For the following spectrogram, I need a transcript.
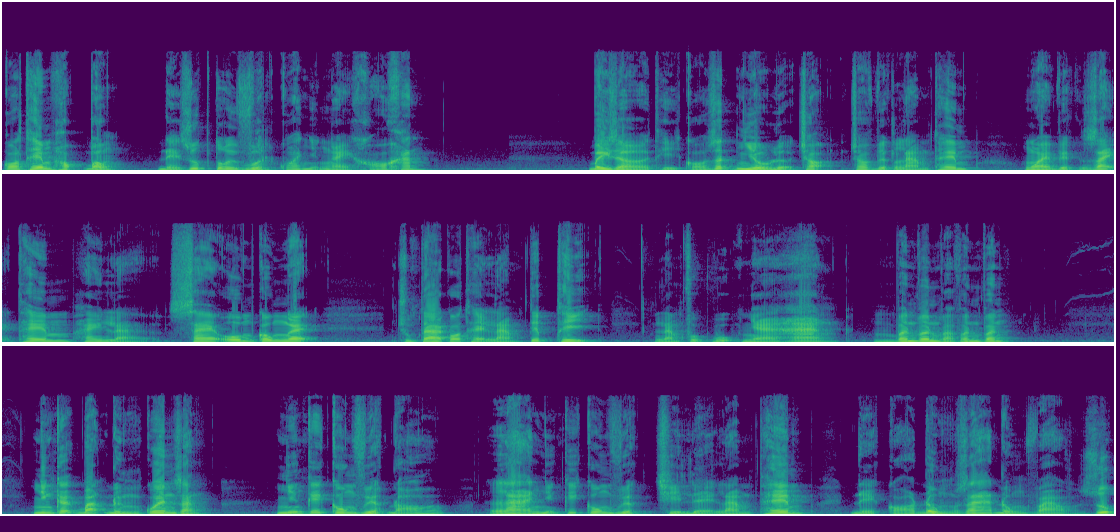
có thêm học bổng để giúp tôi vượt qua những ngày khó khăn. Bây giờ thì có rất nhiều lựa chọn cho việc làm thêm, ngoài việc dạy thêm hay là xe ôm công nghệ, chúng ta có thể làm tiếp thị, làm phục vụ nhà hàng, vân vân và vân vân. Nhưng các bạn đừng quên rằng những cái công việc đó là những cái công việc chỉ để làm thêm để có đồng ra đồng vào giúp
